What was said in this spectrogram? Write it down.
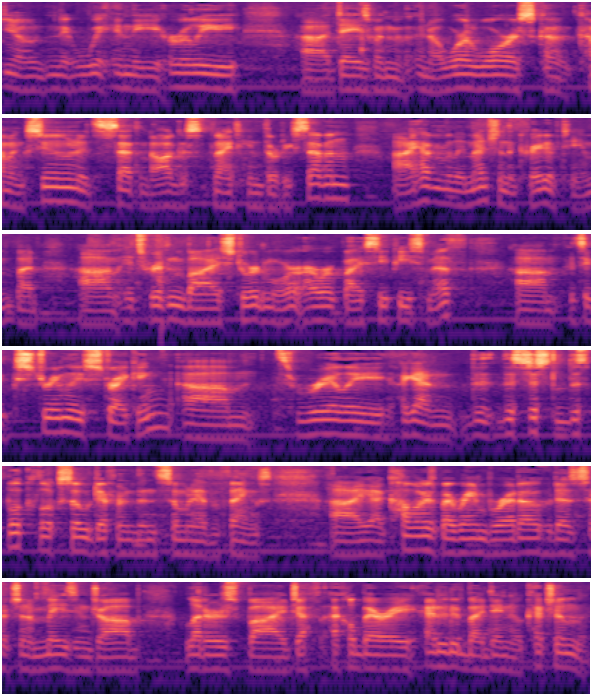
you know in the early uh, days when you know World War is co- coming soon. It's set in August 1937. I haven't really mentioned the creative team, but um, it's written by Stuart Moore, artwork by C.P. Smith. Um, it's extremely striking. Um, it's really again th- this just this book looks so different than so many other things. Uh, you got colors by Rain Beredo, who does such an amazing job. Letters by Jeff Eckleberry, edited by Daniel Ketchum,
